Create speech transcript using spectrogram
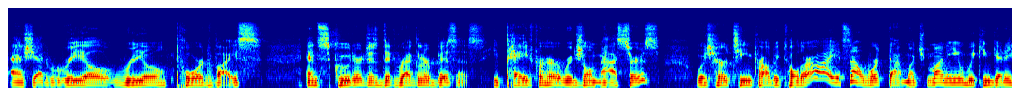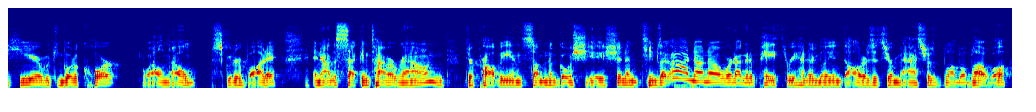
and she had real real poor advice and Scooter just did regular business. He paid for her original masters, which her team probably told her, "Oh, it's not worth that much money. We can get it here. We can go to court." Well, no, Scooter bought it. And now the second time around, they're probably in some negotiation and team's like, oh, no, no, we're not going to pay $300 million. It's your master's, blah, blah, blah. Well,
